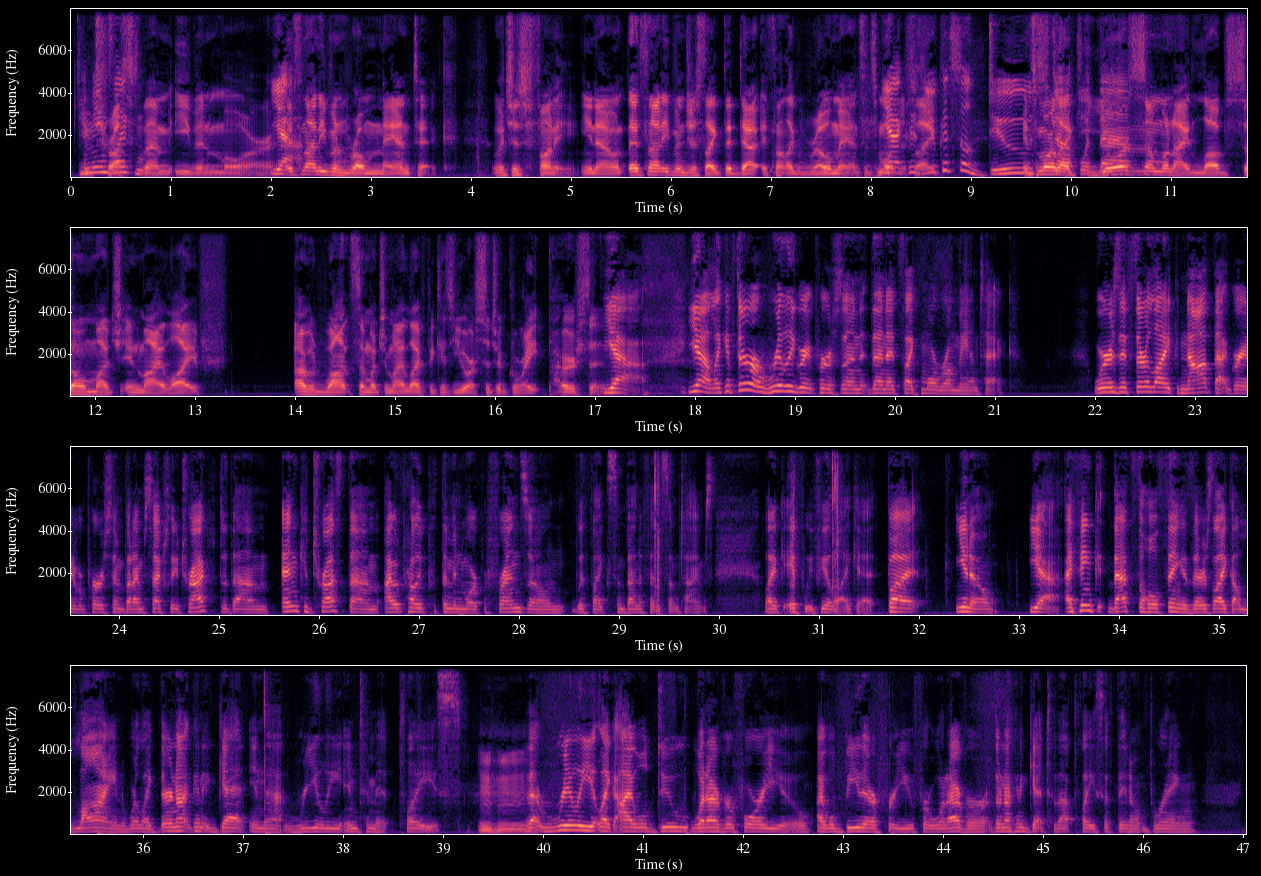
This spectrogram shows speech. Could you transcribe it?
you means, trust like- them even more. Yeah. it's not even romantic, which is funny. You know, it's not even just like the. doubt. it's not like romance. It's more yeah, because like you could still do it's more like you're them. someone I love so much in my life. I would want so much in my life because you are such a great person. Yeah. Yeah, like if they're a really great person, then it's like more romantic. Whereas if they're like not that great of a person, but I'm sexually attracted to them and could trust them, I would probably put them in more of a friend zone with like some benefits sometimes. Like if we feel like it. But, you know, yeah, I think that's the whole thing is there's like a line where like they're not going to get in that really intimate place. Mm-hmm. That really like I will do whatever for you. I will be there for you for whatever. They're not going to get to that place if they don't bring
